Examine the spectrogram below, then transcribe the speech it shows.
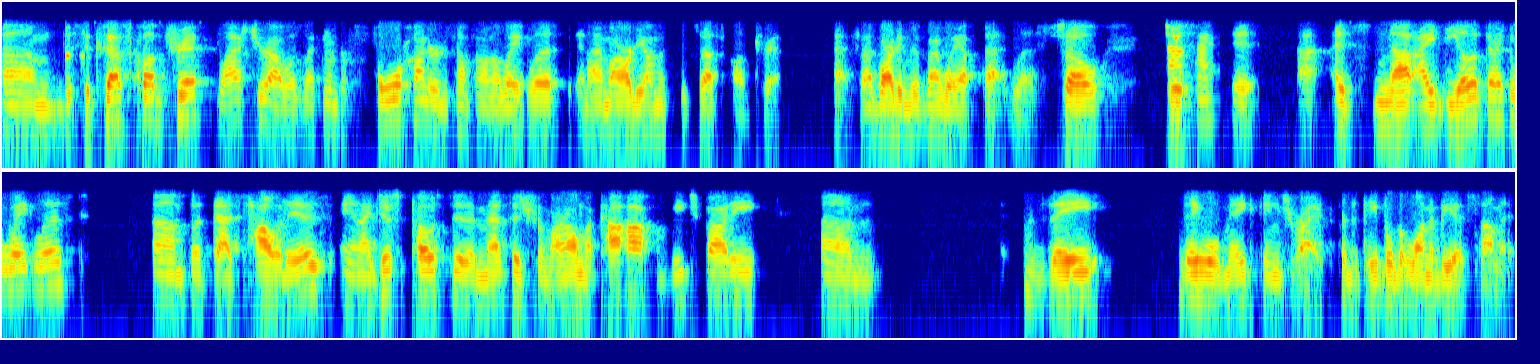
um, the Success Club trip. Last year, I was like number 400 and something on the wait list, and I'm already on the Success Club trip. So I've already moved my way up that list. So just Okay. it, uh, it's not ideal that there's a wait list, um, but that's how it is. And I just posted a message from Arnold Makaha from Beachbody. Um, they they will make things right for the people that want to be at Summit.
